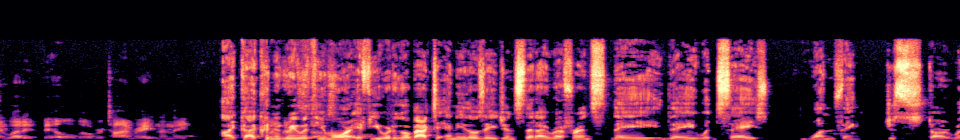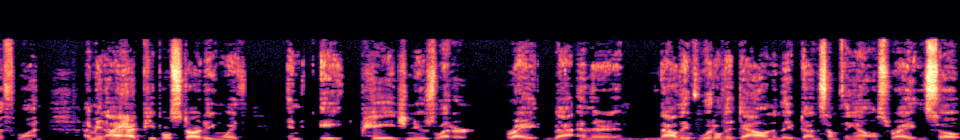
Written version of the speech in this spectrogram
and let it build over time, right? And then they I, I couldn't agree with you more. If you were to go back to any of those agents that I referenced, they they would say one thing: just start with one. I mean, I had people starting with an eight-page newsletter, right? And they're and now they've whittled it down and they've done something else, right? And so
